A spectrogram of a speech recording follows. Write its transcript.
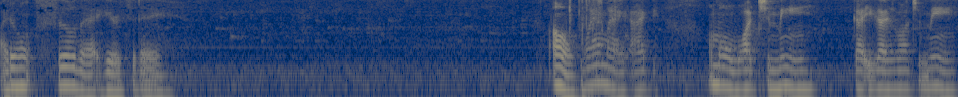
I don't feel that here today. Oh, why am I? I I'm all watching me. Got you guys watching me.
